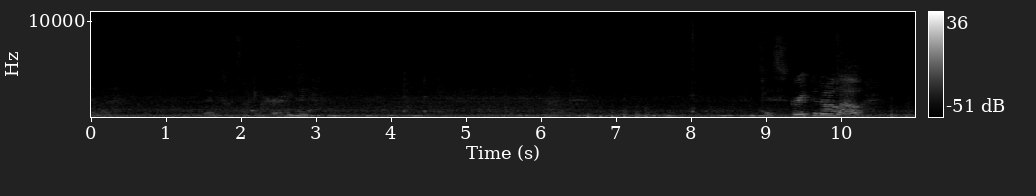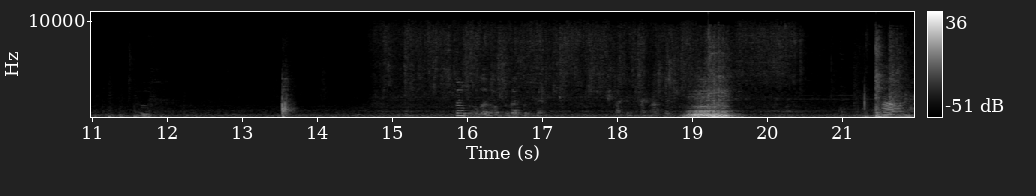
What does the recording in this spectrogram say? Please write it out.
And then- then It's not gonna hurt anything. So I scraped it all out. Oof. Spilled a little, but that's okay. Um,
